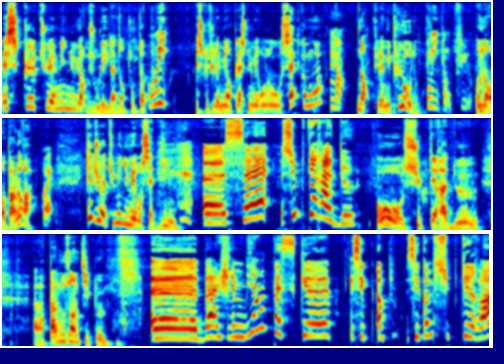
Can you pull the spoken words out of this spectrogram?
Est-ce que tu as mis New York Zoo, là dans ton top? Oui, Est-ce que tu l'as mis en place numéro 7 comme moi? Non, Non, tu l'as mis plus haut donc. oui, donc plus. On en reparlera. Ouais. Quel jeu as-tu mis numéro 7 Dis-nous. Euh, c'est Subterra 2. Oh, Subterra 2. Ah, Parle-nous-en un petit peu. Euh, bah, je l'aime bien parce que c'est comme Subterra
